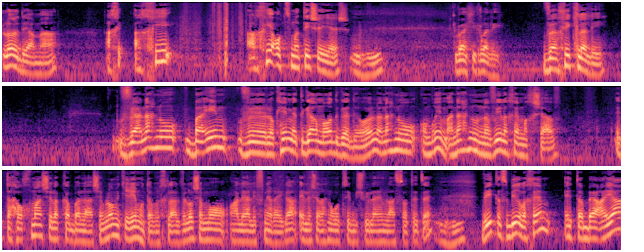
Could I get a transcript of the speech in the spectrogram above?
לא יודע מה, הכי, הכי, הכי עוצמתי שיש. Mm-hmm. והכי כללי. והכי כללי. ואנחנו באים ולוקחים אתגר מאוד גדול, אנחנו אומרים, אנחנו נביא לכם עכשיו את החוכמה של הקבלה, שהם לא מכירים אותה בכלל ולא שמעו עליה לפני רגע, אלה שאנחנו רוצים בשבילהם לעשות את זה, mm-hmm. והיא תסביר לכם את הבעיה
